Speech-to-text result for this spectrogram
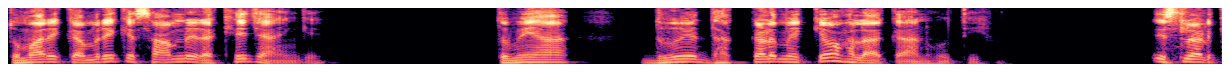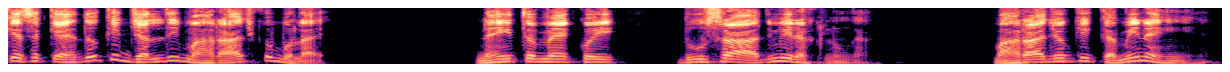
तुम्हारे कमरे के सामने रखे जाएँगे। तुम यहाँ धुएँ धक्कड़ में क्यों हलाकान होती हो? इस लड़के से कह दो कि जल्दी महाराज को बुलाए। नहीं तो मैं कोई दूसरा आदमी रख लूँगा। महाराजों की कमी नहीं है।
